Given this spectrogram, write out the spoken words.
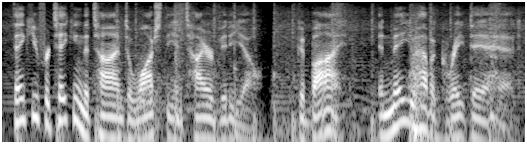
Thank you for taking the time to watch the entire video. Goodbye, and may you have a great day ahead.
